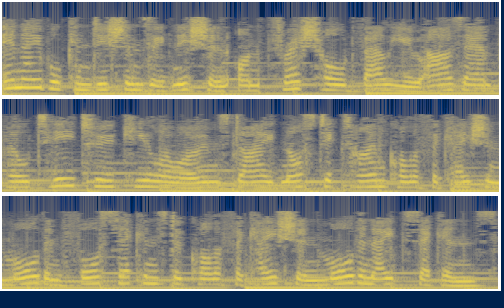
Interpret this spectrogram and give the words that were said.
Enable conditions ignition on threshold value Rs amp LT 2 kilo ohms diagnostic time qualification more than 4 seconds de-qualification more than 8 seconds.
